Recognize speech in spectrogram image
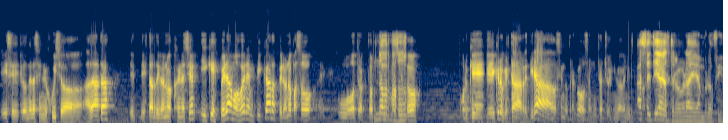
ese donde le hacen el juicio a, a Data, de, de Star Trek La Nueva Generación, y que esperamos ver en Picard, pero no pasó. Eh, hubo otro actor que No lo pasó. interpretó, porque eh, creo que está retirado, haciendo otra cosa, el muchacho que no iba a venir. Hace teatro, Brian Brophy.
